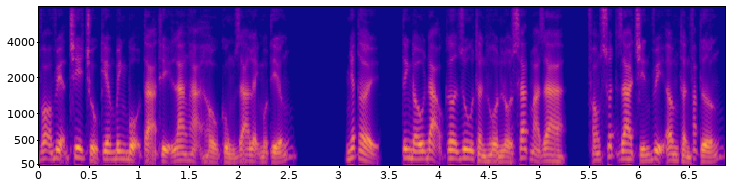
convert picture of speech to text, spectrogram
võ viện tri chủ kiêm binh bộ tạ thị lang hạ hầu cùng ra lệnh một tiếng. Nhất thời, tinh đấu đạo cơ du thần hồn lộ sát mà ra, phóng xuất ra chín vị âm thần pháp tướng.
